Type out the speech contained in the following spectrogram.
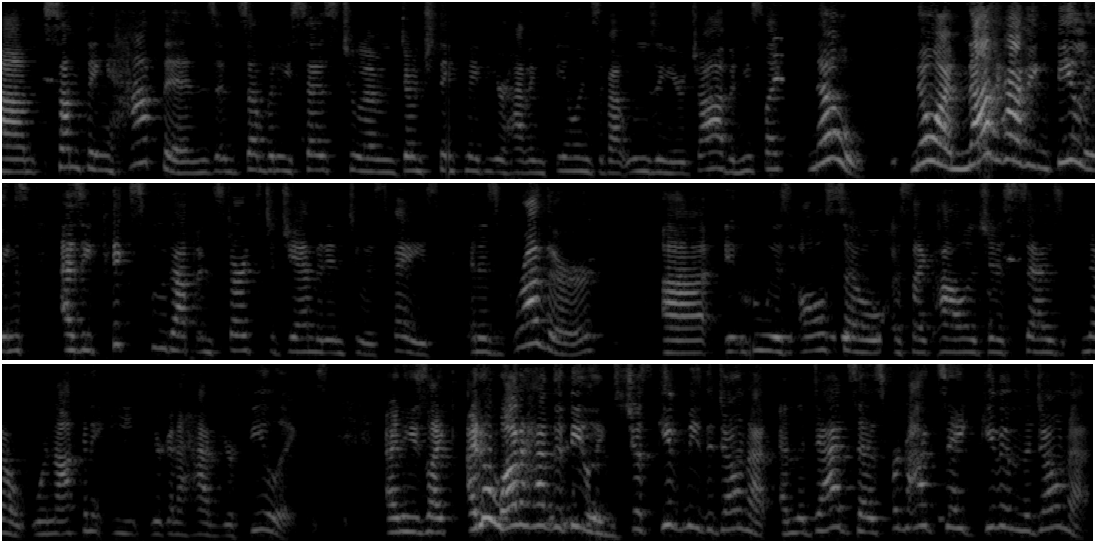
um, something happens and somebody says to him don't you think maybe you're having feelings about losing your job? And he's like no. No i'm not having feelings. As he picks food up and starts to jam it into his face. And his brother uh, who is also a psychologist says no we're not going to eat. You're going to have your feelings and he's like i don't want to have the feelings just give me the donut and the dad says for god's sake give him the donut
